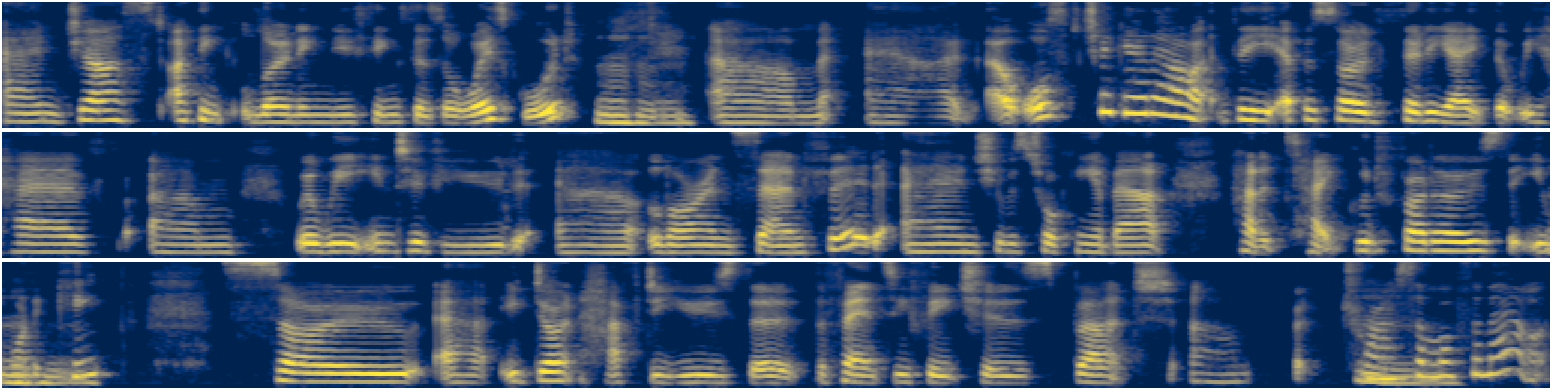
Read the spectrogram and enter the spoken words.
and just I think learning new things is always good. Mm-hmm. Um, and uh, also check out our the episode thirty eight that we have um, where we interviewed uh, Lauren Sanford, and she was talking about how to take good photos that you want Mhm. to keep. So uh, you don't have to use the the fancy features, but um, but try some Mm. of them out.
